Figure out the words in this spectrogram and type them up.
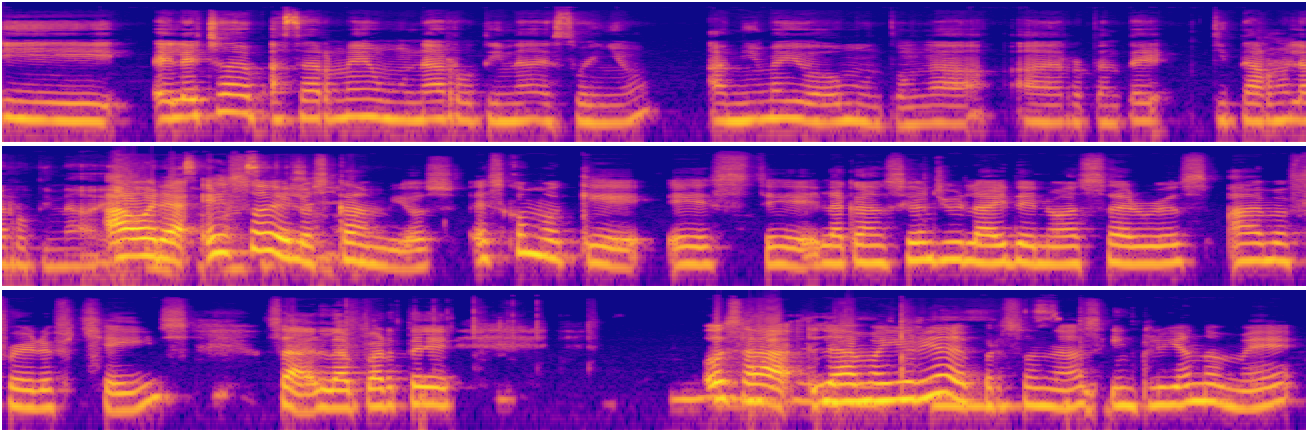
Y el hecho de hacerme una rutina de sueño, a mí me ha ayudado un montón a, a de repente quitarme la rutina. De Ahora, eso de los cambios, es como que este, la canción July de Noah Cyrus, I'm Afraid of Change, o sea, la parte, o sea, la mayoría de personas, incluyéndome,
